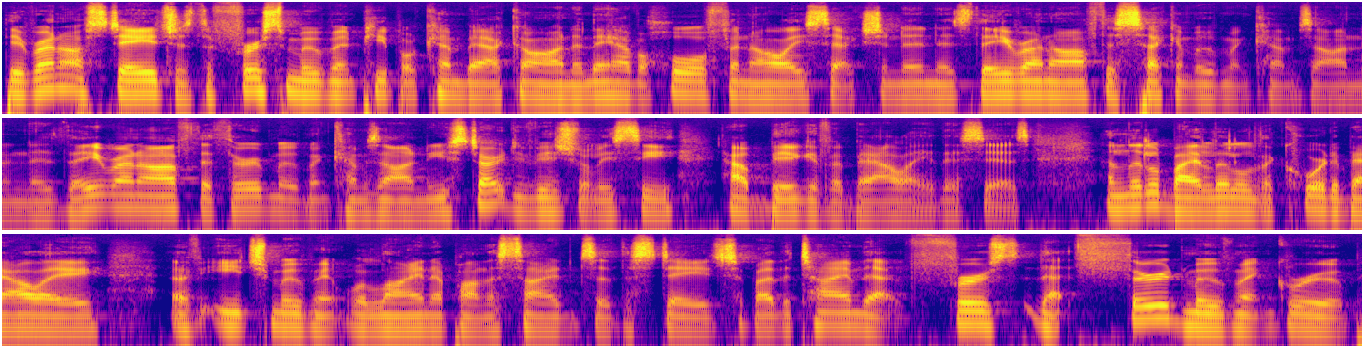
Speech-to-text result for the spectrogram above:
they run off stage as the first movement people come back on and they have a whole finale section. And as they run off, the second movement comes on. And as they run off, the third movement comes on. And you start to visually see how big of a ballet this is. And little by little, the corps de ballet of each movement will line up on the sides of the stage. So by the time that first, that third movement group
